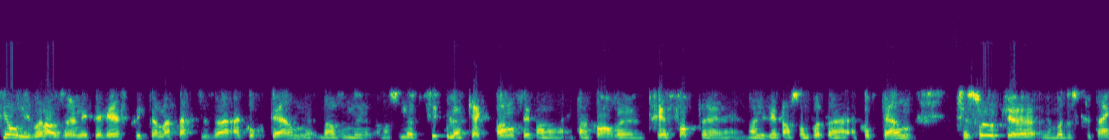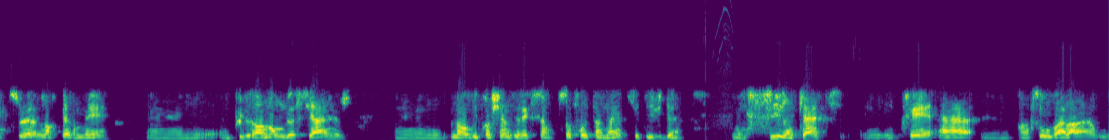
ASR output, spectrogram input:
si on y va dans un intérêt strictement partisan à court terme, dans une, dans une optique où la CAQ pense être, est encore euh, très forte euh, dans les intentions de vote à, court terme, c'est sûr que le mode de scrutin actuel leur permet euh, un plus grand nombre de sièges euh, lors des prochaines élections. Ça, faut être honnête, c'est évident. Mais si la CAQ est prêt à penser aux valeurs, aux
